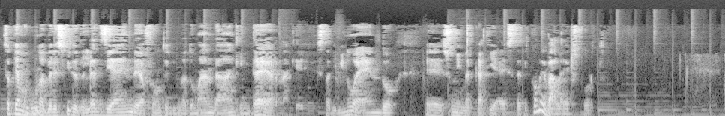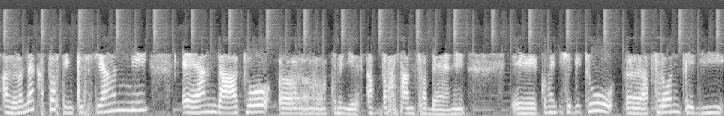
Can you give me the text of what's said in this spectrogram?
Sappiamo che una delle sfide delle aziende a fronte di una domanda anche interna che sta diminuendo eh, sono i mercati esteri. Come va l'export? Allora, l'export in questi anni è andato uh, come dire, abbastanza bene. E, come dicevi tu, uh, a fronte di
